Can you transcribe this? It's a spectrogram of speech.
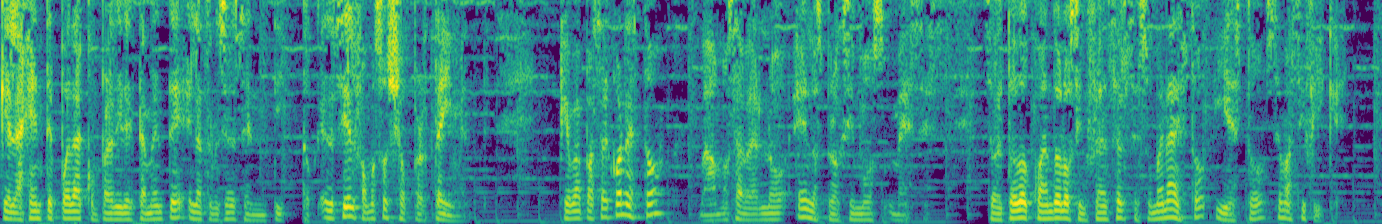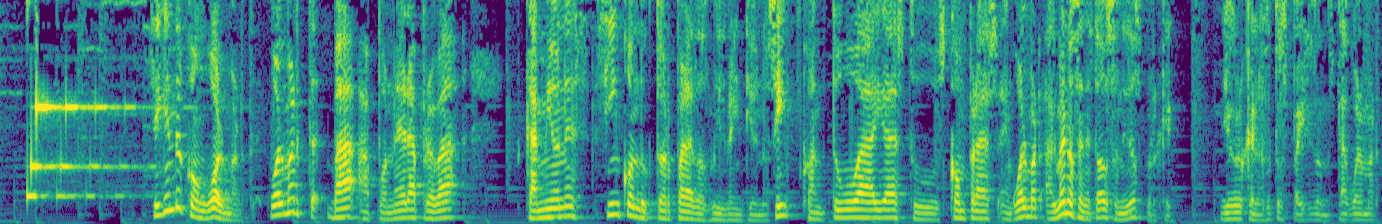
que la gente pueda comprar directamente en las transmisiones en TikTok, es decir, el famoso Shoppertainment. ¿Qué va a pasar con esto? Vamos a verlo en los próximos meses, sobre todo cuando los influencers se sumen a esto y esto se masifique. Siguiendo con Walmart, Walmart va a poner a prueba camiones sin conductor para 2021. Sí, cuando tú hagas tus compras en Walmart, al menos en Estados Unidos, porque yo creo que en los otros países donde está Walmart,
